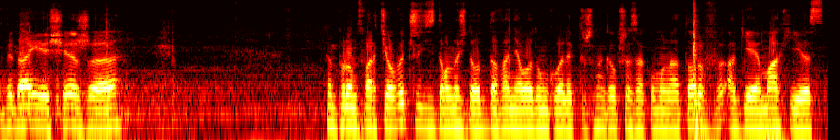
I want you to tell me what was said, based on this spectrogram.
wydaje się, że ten prąd zwarciowy, czyli zdolność do oddawania ładunku elektrycznego przez akumulator w AGM-ach jest,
